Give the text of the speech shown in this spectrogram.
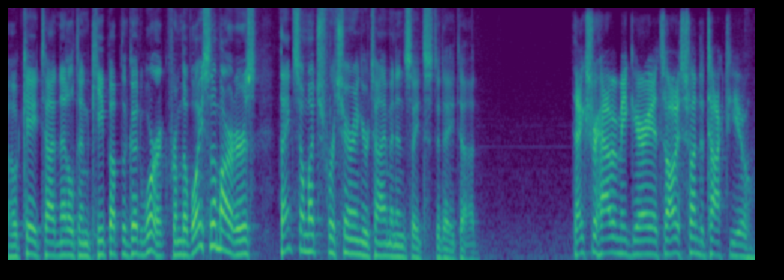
Okay, Todd Nettleton, keep up the good work. From the Voice of the Martyrs, thanks so much for sharing your time and insights today, Todd. Thanks for having me, Gary. It's always fun to talk to you.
